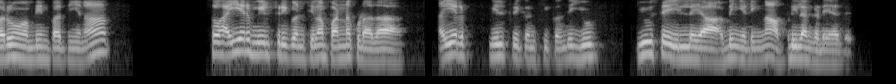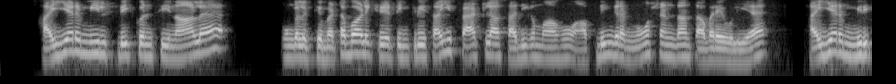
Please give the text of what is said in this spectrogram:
வரும் அப்படின்னு பார்த்தீங்கன்னா ஸோ ஹையர் மீல் ஃப்ரீக்வன்சிலாம் பண்ணக்கூடாதா? ஹையர் மீல் ஃப்ரீக்வன்சிக்கு வந்து யூ யூஸே இல்லையா அப்படின்னு கேட்டிங்கன்னா அப்படிலாம் கிடையாது. ஹையர் மீல் ஃப்ரீக்வன்சினால உங்களுக்கு மெட்டபாலிக் ரேட் இன்க்ரீஸ் ஆகி ஃபேட் லாஸ் அதிகமாகும் அப்படிங்கிற நோஷன் தான் தவறே ஒழிய higher meal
